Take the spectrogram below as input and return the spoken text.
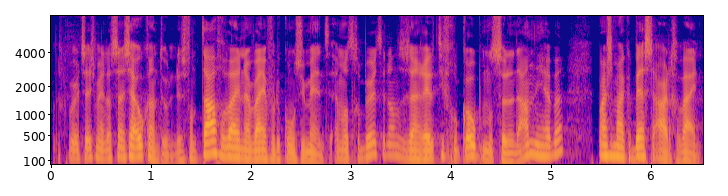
gebeurt steeds meer. Dat zijn zij ook aan het doen. Dus van tafelwijn naar wijn voor de consument. En wat gebeurt er dan? Ze zijn relatief goedkoop omdat ze de naam niet hebben. Maar ze maken best aardige wijn.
